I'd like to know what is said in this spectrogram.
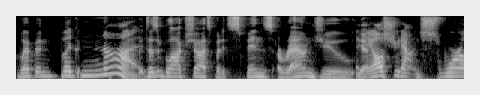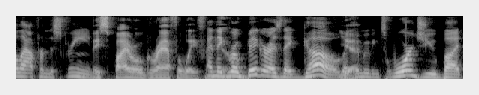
weapon. but not. It doesn't block shots, but it spins around you. and they all shoot out and swirl out from the screen. they spiral graph away from you. and you. they grow bigger as they go like Yeah. they're moving towards you but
